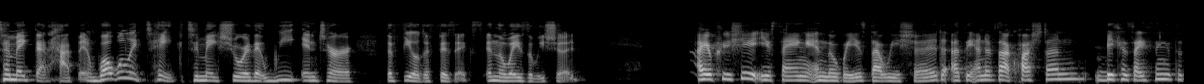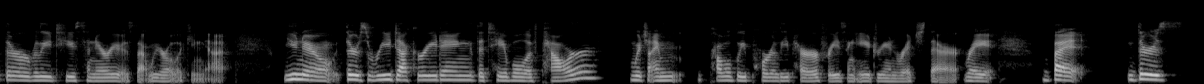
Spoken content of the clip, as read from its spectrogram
to make that happen? What will it take to make sure that we enter the field of physics in the ways that we should? I appreciate you saying in the ways that we should at the end of that question, because I think that there are really two scenarios that we are looking at. You know, there's redecorating the table of power, which I'm probably poorly paraphrasing Adrienne Rich there, right? But there's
